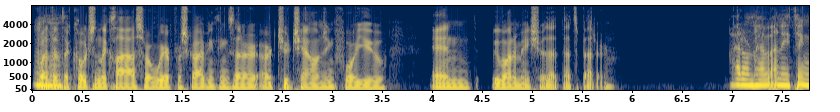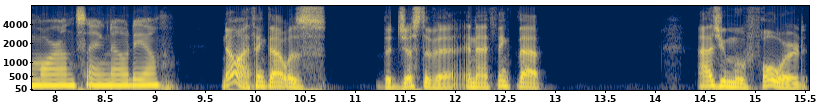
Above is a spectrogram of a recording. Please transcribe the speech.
whether Mhm. the coach in the class or we're prescribing things that are, are too challenging for you. And we want to make sure that that's better. I don't have anything more on saying no, do you? No, I think that was the gist of it. And I think that as you move forward,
